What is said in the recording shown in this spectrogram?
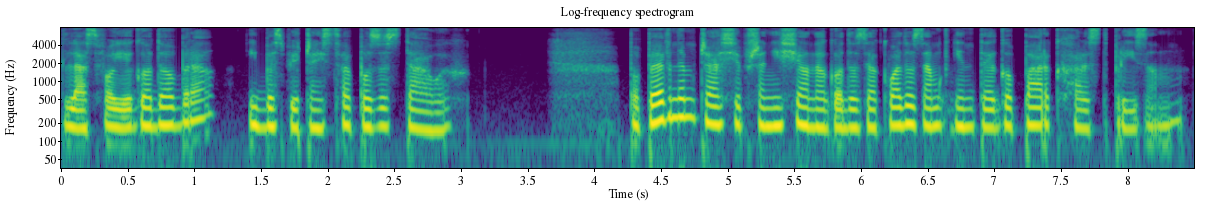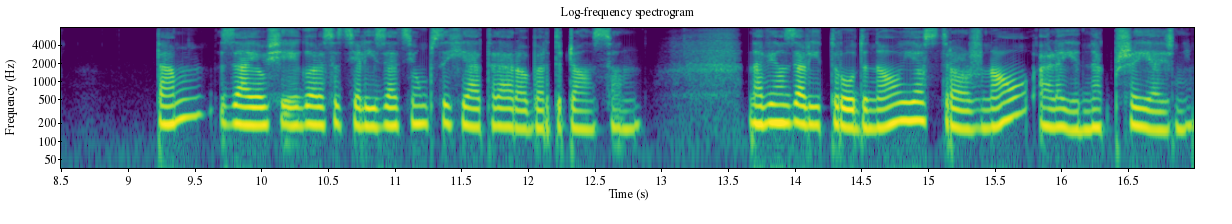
dla swojego dobra i bezpieczeństwa pozostałych. Po pewnym czasie przeniesiono go do zakładu zamkniętego Parkhurst Prison, tam zajął się jego resocjalizacją psychiatra Robert Johnson. Nawiązali trudną i ostrożną, ale jednak przyjaźń.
